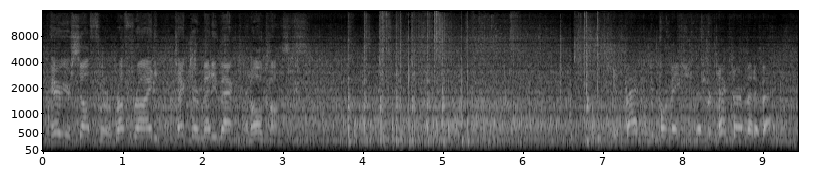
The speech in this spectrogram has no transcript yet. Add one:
Prepare yourself for a rough ride and protect our medevac at all costs. Get back into formation and protect our medevac.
